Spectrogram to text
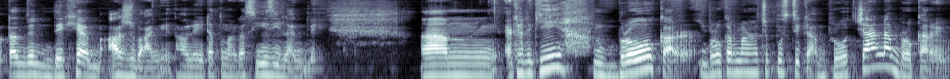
ওটা যদি দেখে আসবা আগে, তাহলে এটা তোমার কাছে ইজি লাগবে। এখানে কি? ব্রোকার ব্রোকার মানে হচ্ছে পুস্তিকা, ব্রোচার না ব্রোকার হইব?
